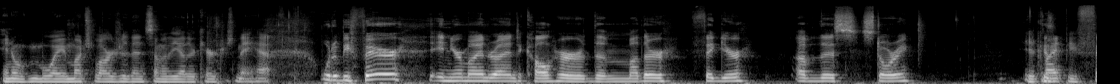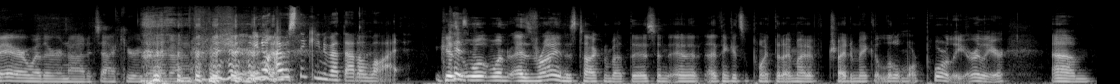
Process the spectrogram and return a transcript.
in a way much larger than some of the other characters may have. Would it be fair, in your mind, Ryan, to call her the mother figure of this story? It might be fair whether or not it's accurate. I'm not sure. you know, I was thinking about that a lot. Because well, when, as Ryan is talking about this, and, and I think it's a point that I might have tried to make a little more poorly earlier. Um,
